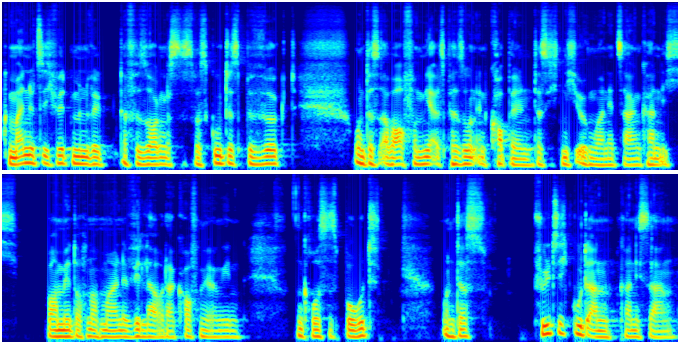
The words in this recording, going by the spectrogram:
gemeinnützig widmen, will dafür sorgen, dass das was Gutes bewirkt und das aber auch von mir als Person entkoppeln, dass ich nicht irgendwann jetzt sagen kann, ich baue mir doch nochmal eine Villa oder kaufe mir irgendwie ein, ein großes Boot. Und das fühlt sich gut an, kann ich sagen.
